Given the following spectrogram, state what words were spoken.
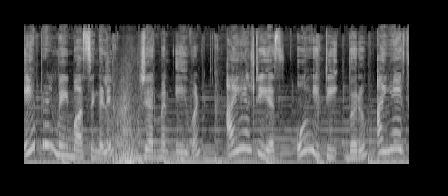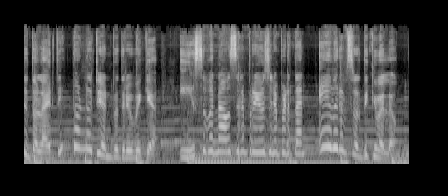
ഏപ്രിൽ മെയ് മാസങ്ങളിൽ German A one I L T S O E T വെറും അയ്യായിരത്തി തൊള്ളായിരത്തി തൊണ്ണൂറ്റി ഒൻപത് രൂപയ്ക്ക് ഈ സുവർണാവസരം പ്രയോജനപ്പെടുത്താൻ ഏവരും ശ്രദ്ധിക്കുമല്ലോ.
